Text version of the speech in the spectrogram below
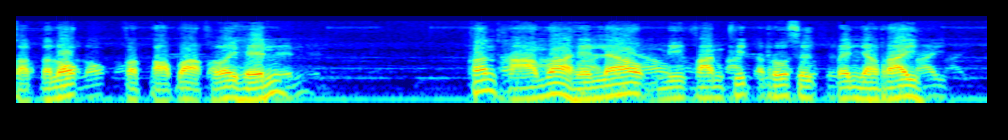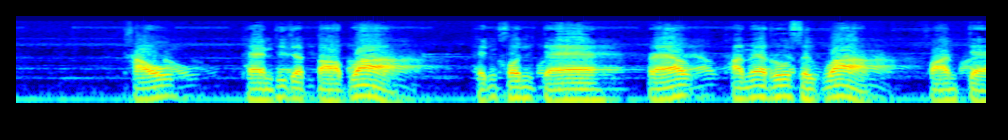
สัตว์นรกก็ตอบว่าเคยเห็นท่านถามว่าเห็นแล้วมีความคิดรู้สึกเป็นอย่างไร เขาแทนที่จะตอบว่า เห็นคนแก่ แล้วทำให้รู้สึกว่า ความแก่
